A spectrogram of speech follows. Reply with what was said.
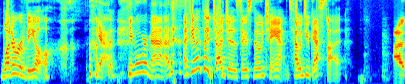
What a reveal. Yeah. People were mad. I feel like the judges, there's no chance. How would you guess that? I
